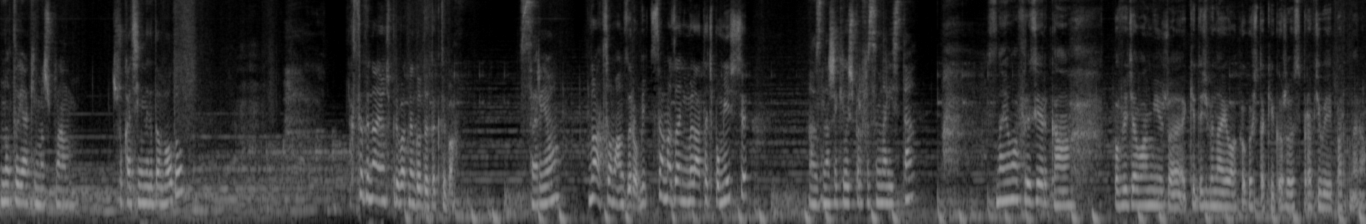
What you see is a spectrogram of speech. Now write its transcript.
No to jaki masz plan? Szukać innych dowodów? Chcę wynająć prywatnego detektywa. Serio? No a co mam zrobić? Sama za nim latać po mieście? A znasz jakiegoś profesjonalista? Znajoma fryzjerka powiedziała mi, że kiedyś wynajęła kogoś takiego, żeby sprawdził jej partnera.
